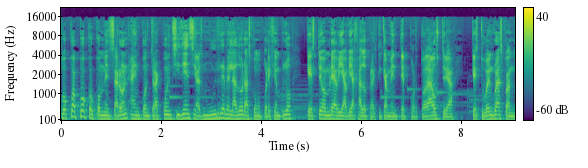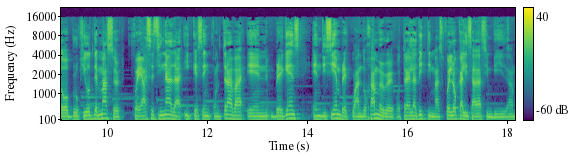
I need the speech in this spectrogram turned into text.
poco a poco comenzaron a encontrar coincidencias muy reveladoras, como por ejemplo que este hombre había viajado prácticamente por toda Austria, que estuvo en Graz cuando Brunhilde de Masser fue asesinada y que se encontraba en Bregenz en diciembre cuando Hammerberg, otra de las víctimas, fue localizada sin vida.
